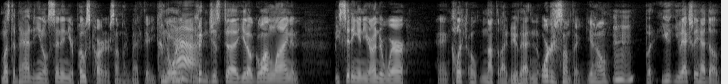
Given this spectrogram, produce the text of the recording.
Must have had to, you know, send in your postcard or something back then. You couldn't order, you couldn't just, uh, you know, go online and be sitting in your underwear and click. Oh, not that I do that and order something, you know. Mm-hmm. But you, you actually had to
